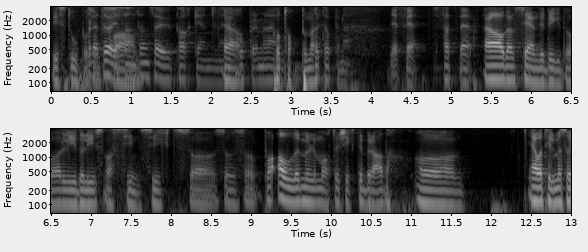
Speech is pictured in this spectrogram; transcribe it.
De sto på For dette var jo. Sankthanshaugparken eh, Ja, oppe med den, på toppen der. På toppen der. Det er fett, fett sted, da. Ja, og den scenen de bygde, og lyd og lys var sinnssykt. Så, så, så på alle mulige måter skikkelig bra, da. Og jeg var til og med så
